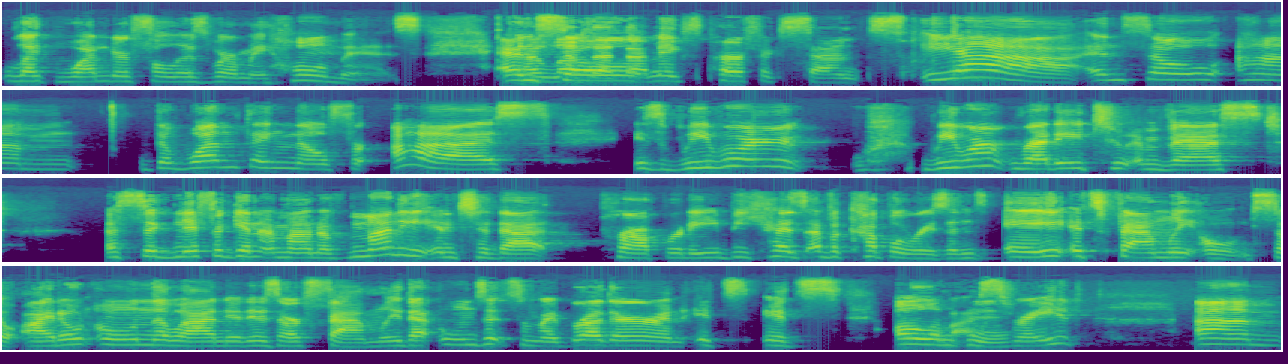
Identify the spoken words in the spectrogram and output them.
like wonderful as where my home is. And I love that. That makes perfect sense. Yeah. And so um the one thing though for us is we weren't we weren't ready to invest a significant amount of money into that property because of a couple reasons. A, it's family owned. So I don't own the land. It is our family that owns it. So my brother and it's it's all of mm-hmm. us, right? Um,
